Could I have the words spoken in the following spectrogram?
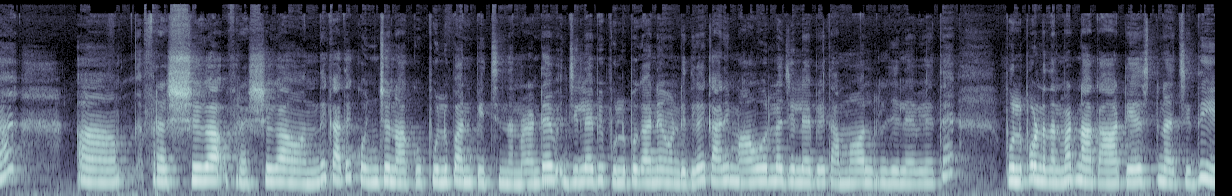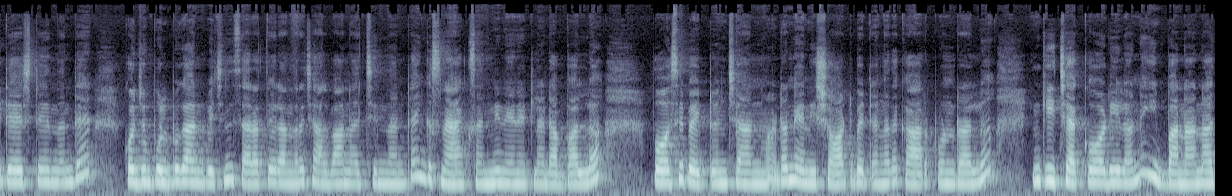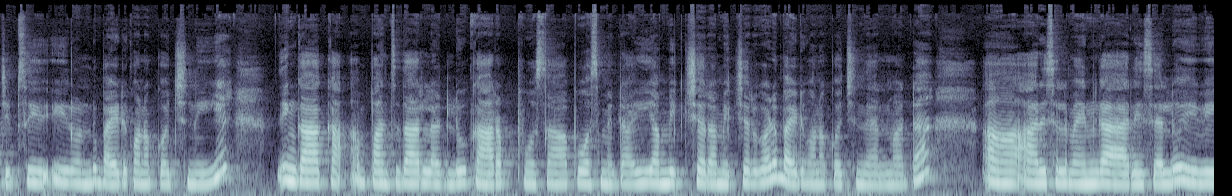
ఫ్రెష్గా ఫ్రెష్గా ఉంది. కాకపోతే కొంచెం నాకు పులుపు అనిపించింది అనమాట అంటే జిలేబీ పులుపుగానే ఉండేది కానీ మా ఊర్లో జిలేబీ అయితే అమ్మ వాళ్ళ జిలేబీ అయితే పులుపు ఉండదన్నమాట. నాకు ఆ టేస్ట్ నచ్చింది ఈ టేస్ట్ ఏంటంటే కొంచెం పులుపుగా అనిపించింది. శరత్ వీళ్ళందరూ చాలా బాగా నచ్చిందంటే. ఇంకా స్నాక్స్ అన్నీ నేను ఇట్లా డబ్బాల్లో పోసి పెట్టుంచాను అనమాట నేను ఈ షార్ట్ పెట్టాను కదా కారపుండ్రాలు ఇంక ఈ చెక్కోడీలోని ఈ బనానా చిప్స్ ఈ రెండు బయట కొనుక్కొచ్చినాయి. ఇంకా పంచదార లడ్లు కారపూస పూస మిఠాయి ఆ మిక్చర్ ఆ మిక్చర్ కూడా బయట కొనుక్కొచ్చింది అనమాట అరిసెలు మెయిన్గా అరిసెలు ఇవి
